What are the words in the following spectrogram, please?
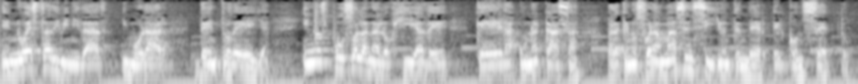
en nuestra divinidad y morar dentro de ella. Y nos puso la analogía de que era una casa para que nos fuera más sencillo entender el concepto.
